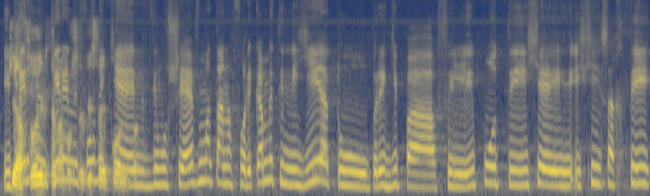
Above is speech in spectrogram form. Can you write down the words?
Υπήρχε, κύριε Νιφούδη, και δημοσιεύματα αναφορικά με την υγεία του πρίγκιπα Φιλίππου, ότι είχε, είχε εισαχθεί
